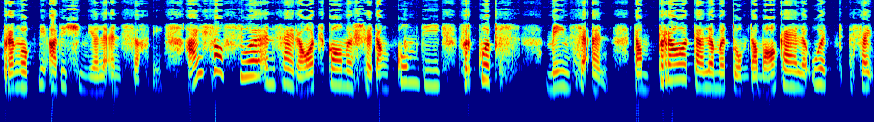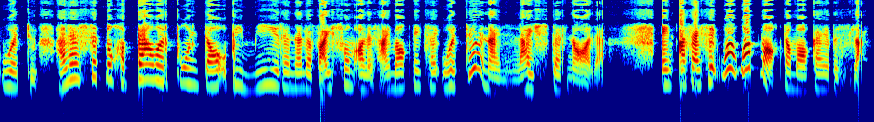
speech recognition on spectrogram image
bring ook nie addisionele insig nie. Hy sal so in sy raadskamer sit, dan kom die verkoopsmense in, dan praat hulle met hom, dan maak hy hulle oë sy oë toe. Hulle sit nog 'n PowerPoint daar op die muur en hulle wys hom alles. Hy maak net sy oë toe en hy luister na hulle. En as hy sy oë oopmaak, dan maak hy 'n besluit.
